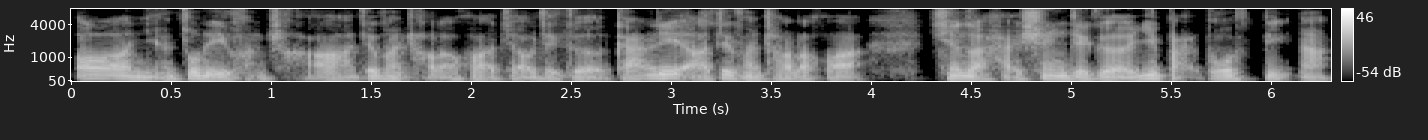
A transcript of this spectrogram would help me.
二二年做的一款茶啊，这款茶的话叫这个干裂啊，这款茶的话现在还剩这个一百多饼啊。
